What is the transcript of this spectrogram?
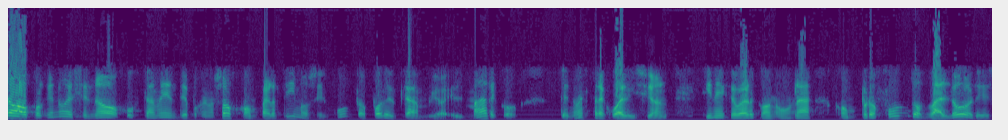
No, porque no es el no, justamente, porque nosotros compartimos en Juntos por el Cambio el marco de nuestra coalición tiene que ver con una con profundos valores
